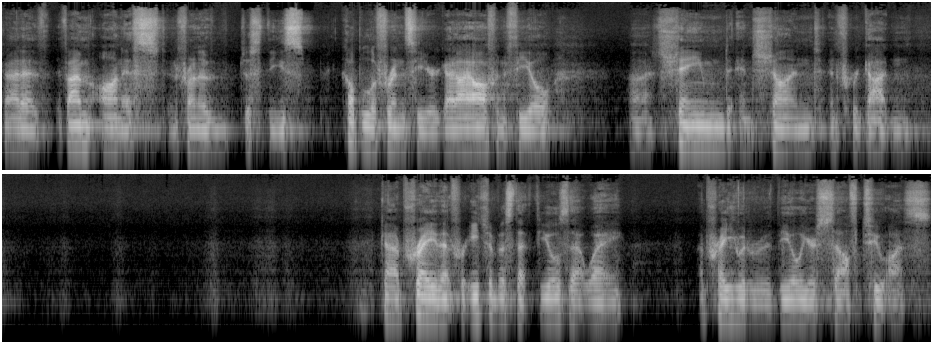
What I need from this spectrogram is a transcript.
God, if, if I'm honest in front of just these couple of friends here, God, I often feel uh, shamed and shunned and forgotten. God, I pray that for each of us that feels that way, I pray you would reveal yourself to us.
